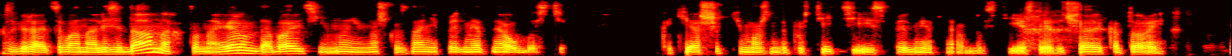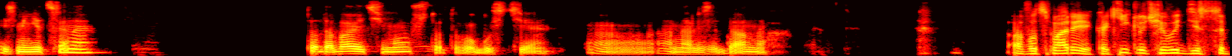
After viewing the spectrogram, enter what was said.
разбирается в анализе данных, то, наверное, добавить ему немножко знаний предметной области. Какие ошибки можно допустить из предметной области. Если это человек, который из медицины, то добавить ему что-то в области э, анализа данных. А вот смотри, какие ключевые дисцип...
